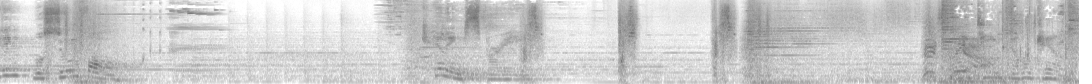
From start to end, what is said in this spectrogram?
Plating will soon fall. Killing spree. Red team double kill.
